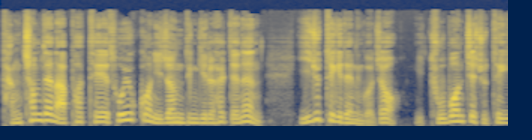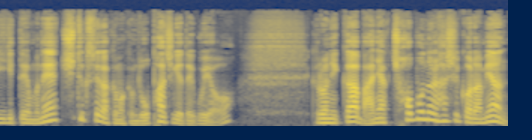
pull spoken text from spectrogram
당첨된 아파트의 소유권 이전 등기를 할 때는 2주택이 되는 거죠. 두 번째 주택이기 때문에 취득세가 그만큼 높아지게 되고요. 그러니까 만약 처분을 하실 거라면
